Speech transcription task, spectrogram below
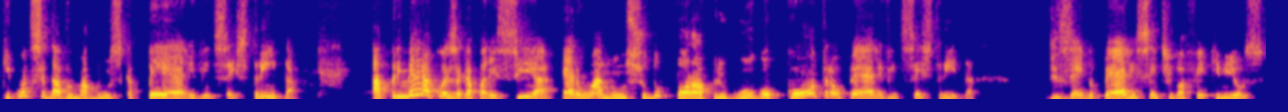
que quando você dava uma busca PL2630, a primeira coisa que aparecia era um anúncio do próprio Google contra o PL 2630, dizendo: o PL incentiva fake news,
